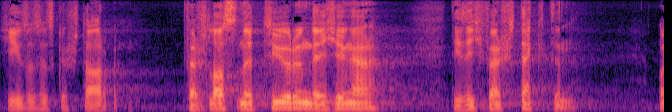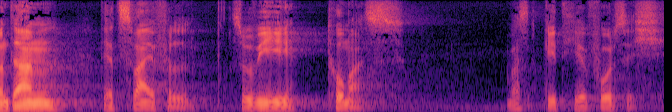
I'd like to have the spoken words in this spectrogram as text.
Jesus ist gestorben. Verschlossene Türen der Jünger, die sich versteckten. Und dann der Zweifel, so wie Thomas. Was geht hier vor sich?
